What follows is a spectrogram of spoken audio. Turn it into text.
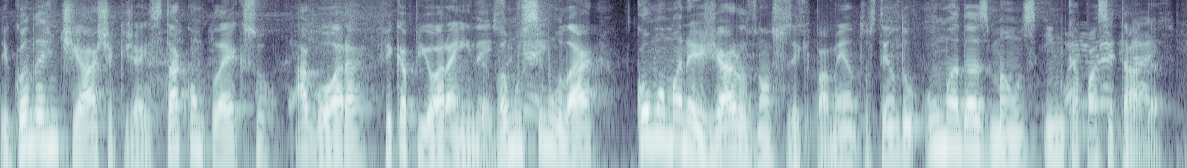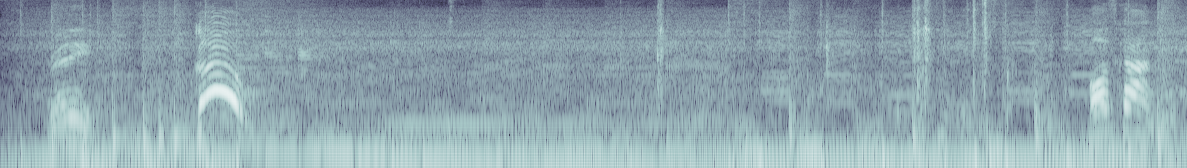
E quando a gente acha que já está complexo, agora fica pior ainda. Vamos simular como manejar os nossos equipamentos tendo uma das mãos incapacitada. Ready? Go! Both hands.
